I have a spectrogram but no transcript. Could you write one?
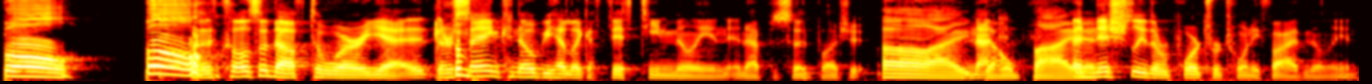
Bull. Bull. but it's close enough to where, yeah, they're saying Kenobi had like a 15 million in episode budget. Oh, I Not- don't buy it. Initially, the reports were 25 million,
